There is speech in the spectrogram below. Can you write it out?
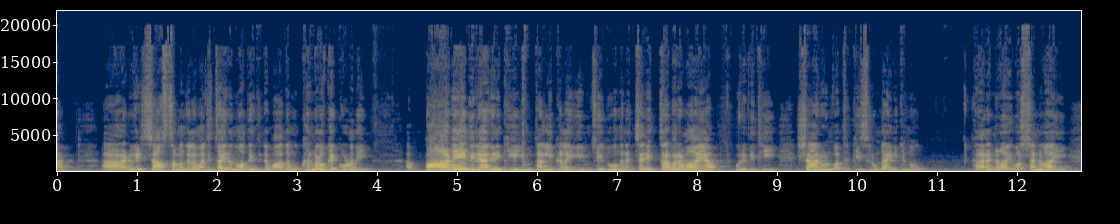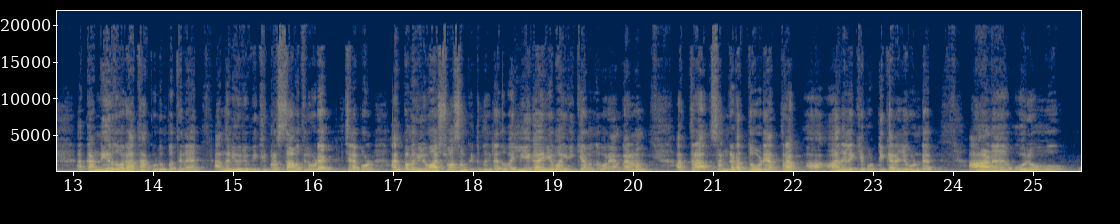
അഡ്വക്കേറ്റ് ശാസ്ത്രമംഗലം അജിത്തായിരുന്നു. അദ്ദേഹത്തിന്റെ വാദമുഖങ്ങളൊക്കെ കോടതി പാടെ നിരാകരിക്കുകയും തള്ളിക്കളയുകയും ചെയ്തു. അങ്ങനെ ചരിത്രപരമായ ഒരു വിധി ഷാരൂൺ വധക്കേസിൽ ഉണ്ടായിരിക്കുന്നു കാലങ്ങളായി വർഷങ്ങളായി കണ്ണീർ തോരാത്ത ആ കുടുംബത്തിന് അങ്ങനെ ഒരു വിധി പ്രസ്താവത്തിലൂടെ ചിലപ്പോൾ അല്പമെങ്കിലും ആശ്വാസം കിട്ടുന്നെങ്കിൽ അത് വലിയ കാര്യമായിരിക്കാമെന്ന് പറയാം. കാരണം അത്ര സങ്കടത്തോടെ അത്ര ആ- നിലയ്ക്ക് പൊട്ടിക്കരഞ്ഞുകൊണ്ട് ആണ് ഓരോ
